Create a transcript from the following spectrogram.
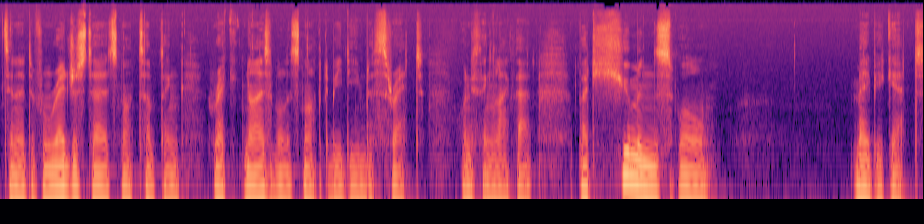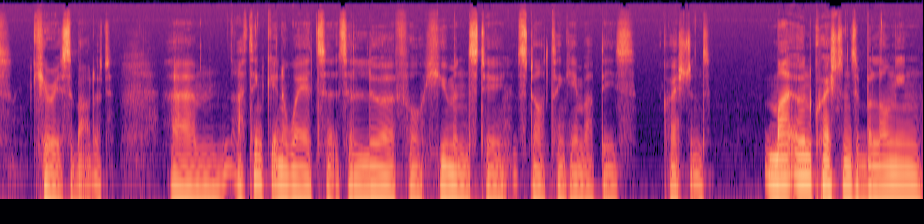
it's in a different register. It's not something recognizable. It's not to be deemed a threat or anything like that. But humans will maybe get curious about it. Um, I think in a way it's a, it's a lure for humans to start thinking about these questions. My own questions of belonging,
